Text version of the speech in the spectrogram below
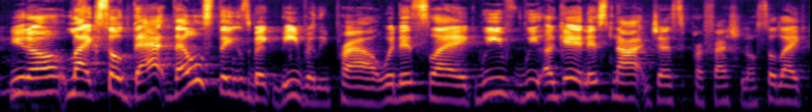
You know, like so that those things make me really proud. When it's like we we again, it's not just professional. So like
